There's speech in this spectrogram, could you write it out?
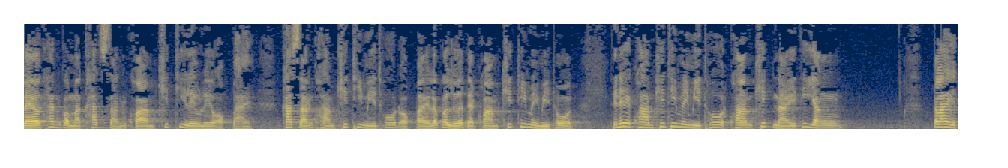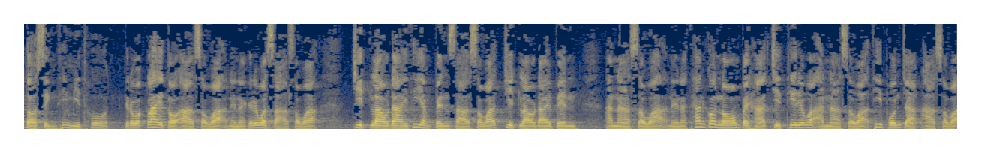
แล้วท่านก็มาคัดสรรความคิดที่เลวๆออกไป คัดสรรความคิดที่มีโทษออกไป แล้วก็เหลือแต่ความคิดที่ไม่มีโทษ ทีนี้ความคิดที่ไม่มีโทษ ความคิดไหนที่ยังใกล้ต่อสิ่งที่มีโทษเรียกว่าใกล้ต่ออาสวะเนี่ยนะเรียกว่าสาสวะ จิตเหล่าใดที่ยังเป็นสาสวะ จิตเหล่าใดเป็นอนาสวะเนี่ยนะท่านก็น้อมไปหาจิตที่เรียกว่าอนาสวะ ที่พ้นจากอาสวะ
